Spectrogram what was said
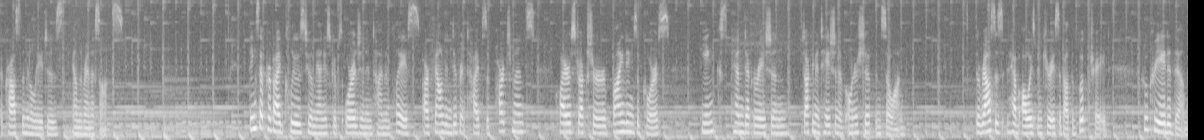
across the Middle Ages and the Renaissance. Things that provide clues to a manuscript's origin in time and place are found in different types of parchments, quire structure, bindings of course, inks, pen decoration, documentation of ownership, and so on. The Rouses have always been curious about the book trade. Who created them?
